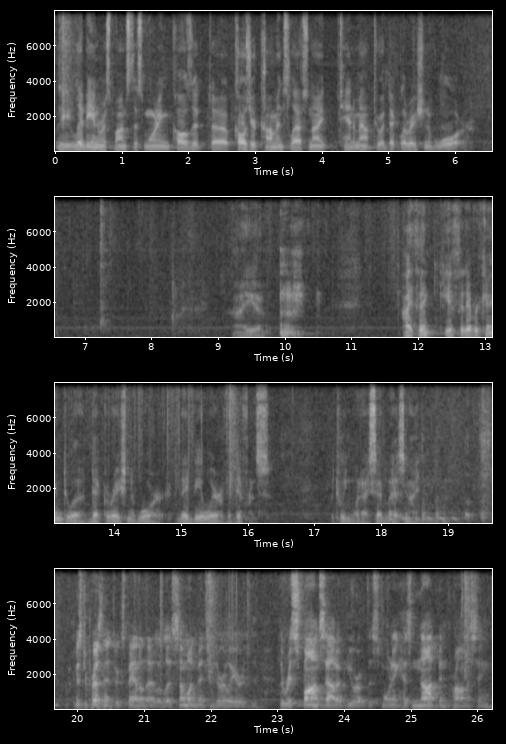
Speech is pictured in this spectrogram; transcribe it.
The Libyan response this morning calls it uh, calls your comments last night tantamount to a declaration of war. I, uh, I think if it ever came to a declaration of war, they'd be aware of the difference between what I said last night. Mr. President, to expand on that a little, as someone mentioned earlier, the, the response out of Europe this morning has not been promising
